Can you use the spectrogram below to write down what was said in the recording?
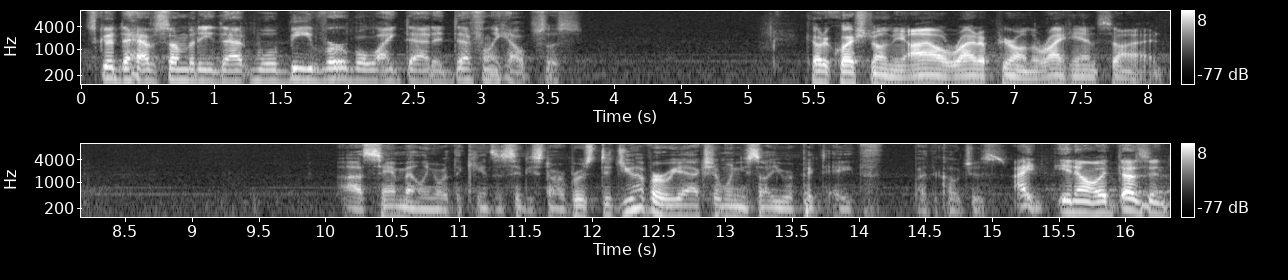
it's good to have somebody that will be verbal like that. It definitely helps us. Got a question on the aisle right up here on the right hand side. Uh, Sam Mellinger with the Kansas City Star. Bruce, did you have a reaction when you saw you were picked eighth? by the coaches? I, you know, it doesn't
